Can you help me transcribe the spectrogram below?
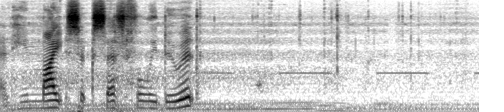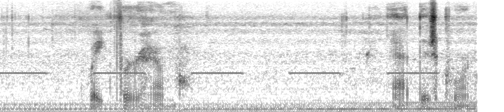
And he might successfully do it. Wait for him. At this corner.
